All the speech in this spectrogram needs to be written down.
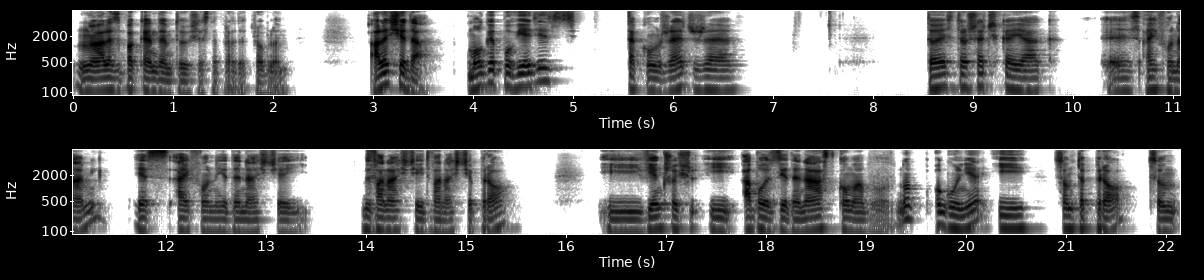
No ale z backendem to już jest naprawdę problem. ale się da. Mogę powiedzieć taką rzecz, że to jest troszeczkę jak y, z iPhone'ami. Jest iPhone 11 i 12 i 12 Pro i większość, i albo z 11, albo no ogólnie i są te Pro, są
